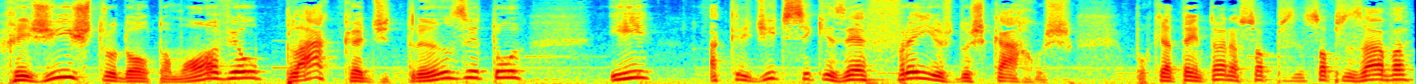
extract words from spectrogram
registro do automóvel, placa de trânsito e, acredite se quiser, freios dos carros. Porque até então era só, só precisava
